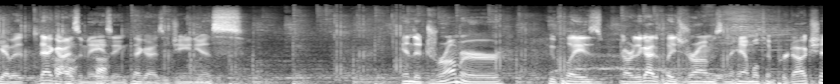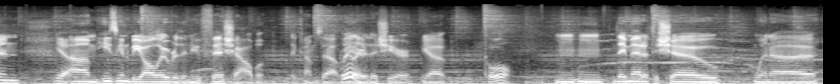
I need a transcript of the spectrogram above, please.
Yeah, but that guy's amazing. That guy's a genius. And the drummer, who plays, or the guy that plays drums in the Hamilton production, Yeah. um, he's going to be all over the new Phish album that comes out Really? later this year. Yep. Cool. hmm They met at the show when uh,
